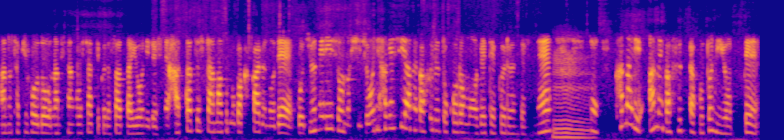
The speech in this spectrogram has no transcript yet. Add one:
あの先ほど直木さんがおっしゃってくださったようにですね発達した雨雲がかかるので50ミリ以上の非常に激しい雨が降るところも出てくるんですね。うん。でかなり雨が降ったことによって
